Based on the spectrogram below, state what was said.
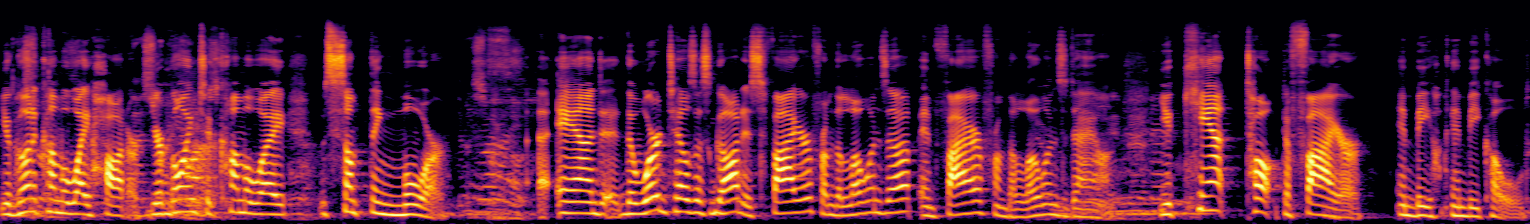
You're going to come away hotter. You're going to come away something more. And the word tells us God is fire from the low ones up and fire from the low ones down. You can't talk to fire and be and be cold.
